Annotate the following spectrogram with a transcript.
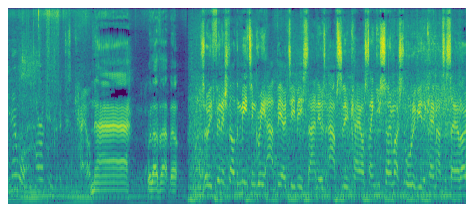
You know what? Hurricanes are just chaos. Nah, we'll have that belt. So we finished up the meet and greet at BOTB stand. It was absolute chaos. Thank you so much to all of you that came out to say hello.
